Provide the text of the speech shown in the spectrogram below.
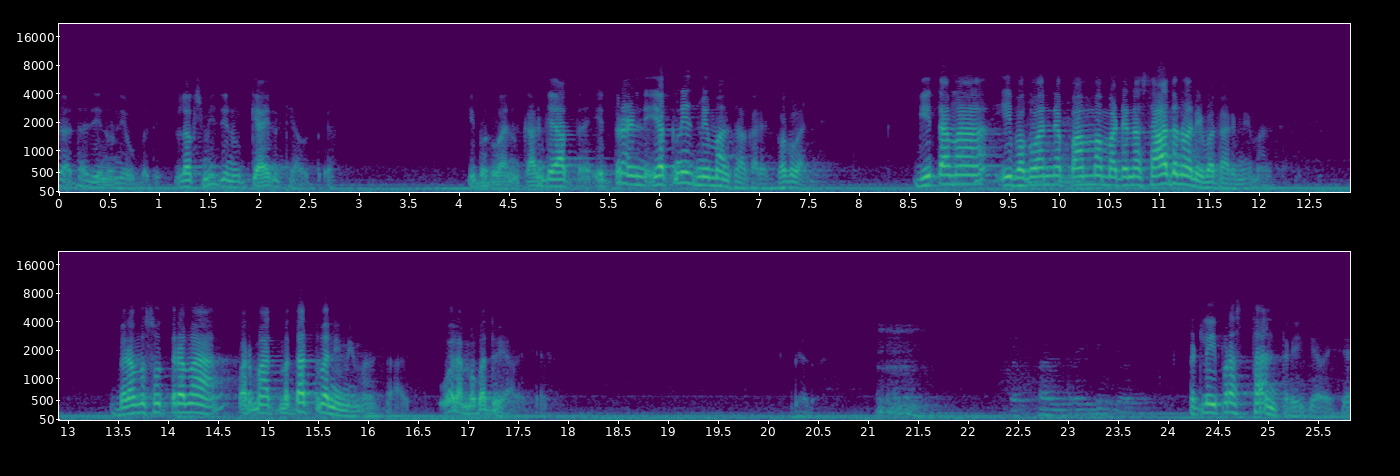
રાધાજીનું ને એવું બધું. લક્ષ્મીજીનું ક્યાંય નથી આવતું એ ભગવાન, કારણ કે આ એ ત્રણ, એકની જ મીમાંસા કરે છે ભગવાનને. ગીતામાં એ ભગવાનને પામવા માટેના સાધનોની વધારે મીમાંસા. બ્રહ્મસૂત્રમાં પરમાત્મા તત્વની મીમાંસા ઓલામાં બધું આવે છે એટલે એ પ્રસ્થાંતરી કહેવાય છે.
